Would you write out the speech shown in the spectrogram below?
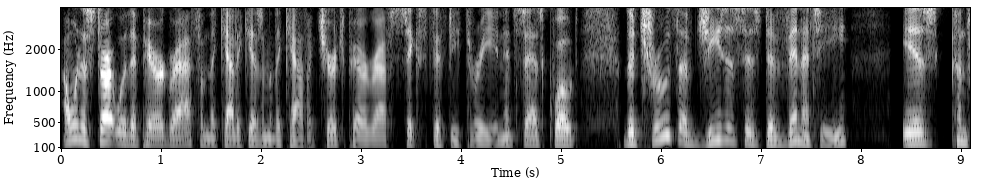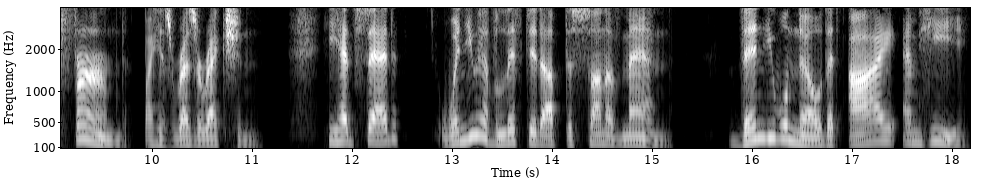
I want to start with a paragraph from the Catechism of the Catholic Church, paragraph 653, and it says, quote, "The truth of Jesus' divinity is confirmed by his resurrection. He had said, "When you have lifted up the Son of man, then you will know that I am he."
